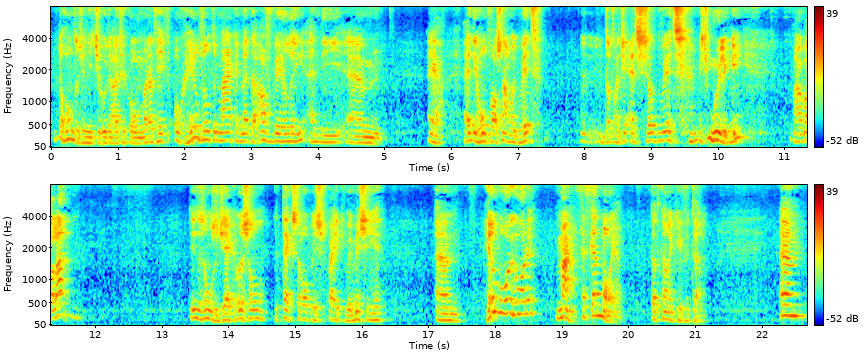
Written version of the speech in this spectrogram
de hond is er niet zo goed uitgekomen, maar dat heeft ook heel veel te maken met de afbeelding. En die, um, ja, hè, die hond was namelijk wit. Dat wat je etst is ook wit. Een beetje moeilijk niet. Maar voilà. Dit is onze Jack Russell. De tekst erop is Spijker, we missen je. Um, heel mooi geworden, maar het kan mooier. Dat kan ik je vertellen. Um,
